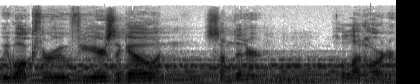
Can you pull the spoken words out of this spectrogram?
we walked through a few years ago, and some that are a whole lot harder.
